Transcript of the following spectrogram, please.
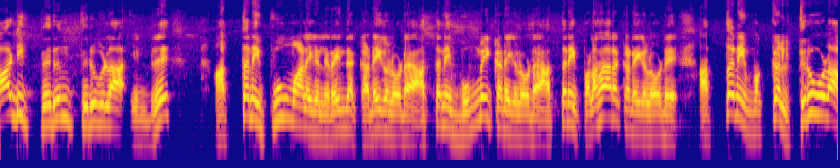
ஆடி பெருந்திருவிழா என்று அத்தனை பூமாலைகள் நிறைந்த கடைகளோட அத்தனை பொம்மை கடைகளோட அத்தனை பலகார கடைகளோடு அத்தனை மக்கள் திருவிழா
